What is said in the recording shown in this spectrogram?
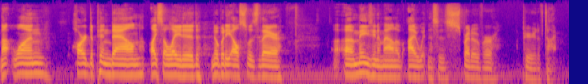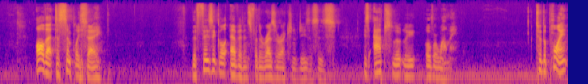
Not one hard to pin down, isolated, nobody else was there. An amazing amount of eyewitnesses spread over a period of time. All that to simply say the physical evidence for the resurrection of Jesus is, is absolutely overwhelming. To the point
